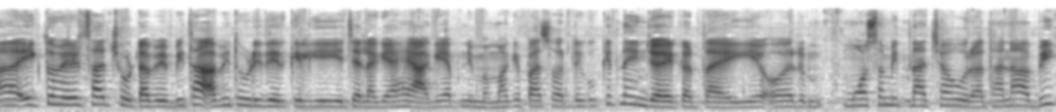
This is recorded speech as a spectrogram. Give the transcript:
एक तो मेरे साथ छोटा बेबी था, अभी थोड़ी देर के लिए ये चला गया है आगे अपनी मम्मा के पास और देखो कितना इंजॉय करता है ये और मौसम इतना अच्छा हो रहा था ना अभी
